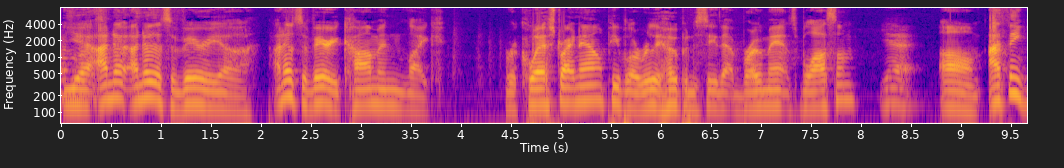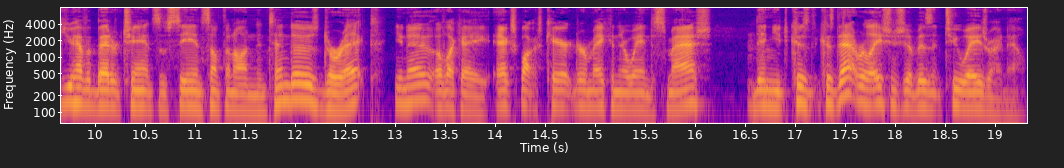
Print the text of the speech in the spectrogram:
I Yeah, I know. I know that's a very. Uh, I know it's a very common like request right now. People are really hoping to see that bromance blossom. Yeah, Um, I think you have a better chance of seeing something on Nintendo's Direct, you know, of like a Xbox character making their way into Smash, than you because because that relationship isn't two ways right now.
